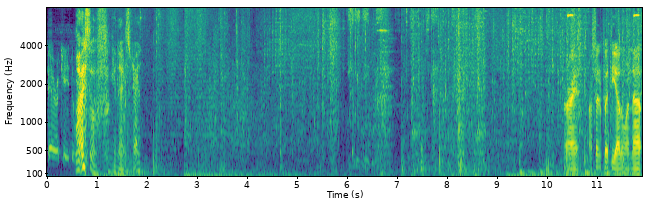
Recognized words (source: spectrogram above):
Barricade the Why so fucking X man? Alright, I'm finna put the other one up.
